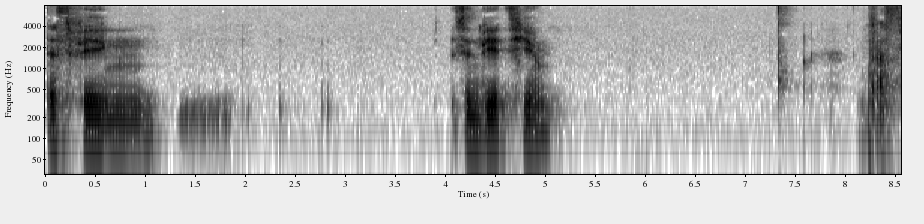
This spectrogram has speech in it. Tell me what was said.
Deswegen sind wir jetzt hier. Das.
